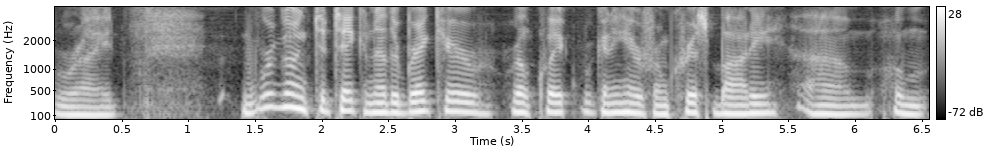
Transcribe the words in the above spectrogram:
Right. We're going to take another break here, real quick. We're going to hear from Chris Botti, um, whom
